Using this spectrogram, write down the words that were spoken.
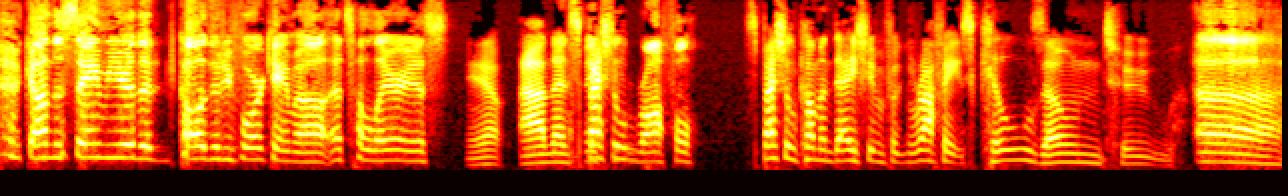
on the same year that Call of Duty 4 came out. That's hilarious. yeah, and then Special special raffle. special commendation for graphics, Killzone 2. Uh,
